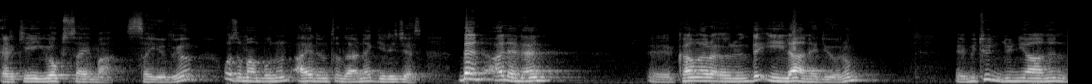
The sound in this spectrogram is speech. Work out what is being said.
erkeği yok sayma sayılıyor. O zaman bunun ayrıntılarına gireceğiz. Ben alenen e, kamera önünde ilan ediyorum. E, bütün dünyanın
